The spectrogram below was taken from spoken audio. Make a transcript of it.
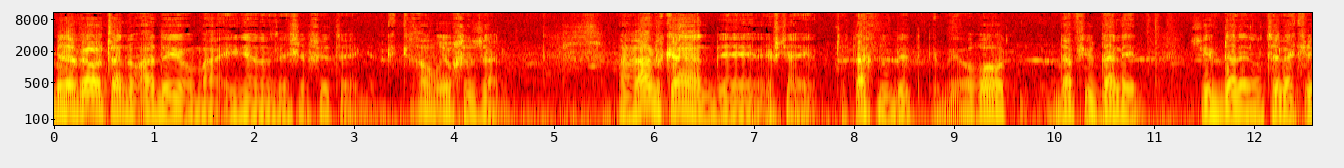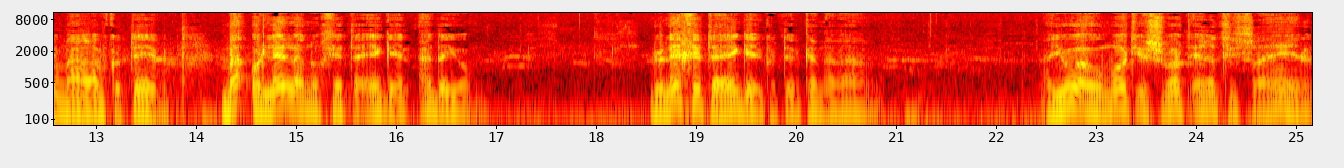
מלווה אותנו עד היום, העניין הזה של חטא העגל. ככה אומרים חז"ל. הרב כאן, איפה שפתחנו באורות, דף י"ד, סעיף ד', אני רוצה להקריא מה הרב כותב. מה עולה לנו חטא העגל עד היום? לולא חטא העגל, כותב כאן הרב, היו האומות יושבות ארץ ישראל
